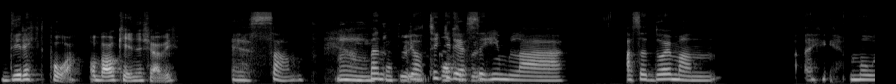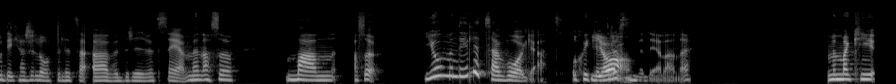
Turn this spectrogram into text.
direkt på och bara okej nu kör vi. Är det sant? Mm, Men du- jag tycker det är så himla, alltså då är man, modig kanske låter lite så överdrivet att säga, men alltså man, alltså jo men det är lite så här vågat att skicka Ja. ett röstmeddelande. Men man kan ju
